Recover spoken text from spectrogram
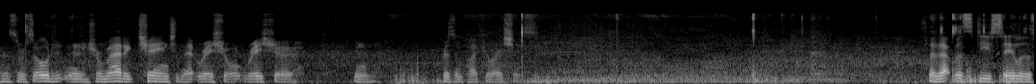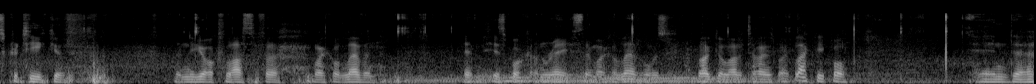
has resulted in a dramatic change in that racial ratio in prison populations. So that was Steve Sailer's critique of the New York philosopher Michael Levin in his book on race. So Michael Levin was mugged a lot of times by black people, and uh,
